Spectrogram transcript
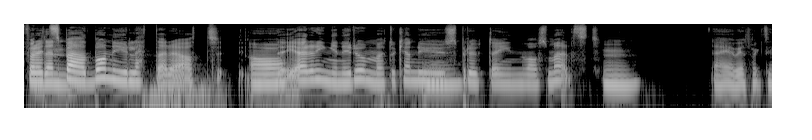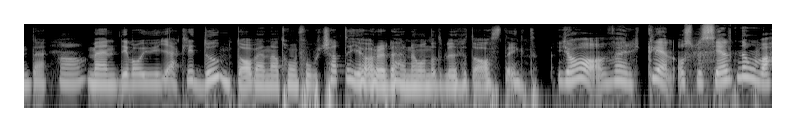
För ett Den- spädbarn är ju lättare att... Ja. Är det ingen i rummet då kan du ju Mm. spruta in vad som helst. Mm. Nej, jag vet faktiskt inte. Ja. Men det var ju jäkligt dumt av henne att hon fortsatte göra det där när hon hade blivit avstängd. ja, verkligen. Och speciellt när hon var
